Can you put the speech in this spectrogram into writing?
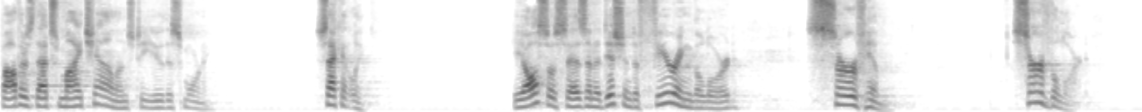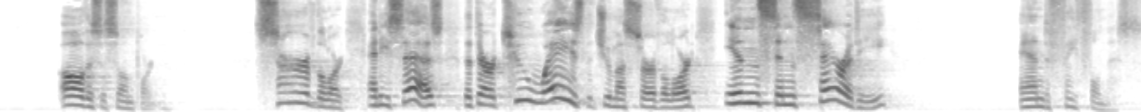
Fathers, that's my challenge to you this morning. Secondly, he also says, in addition to fearing the Lord, Serve Him. Serve the Lord. Oh, this is so important. Serve the Lord. And he says that there are two ways that you must serve the Lord in sincerity and faithfulness.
